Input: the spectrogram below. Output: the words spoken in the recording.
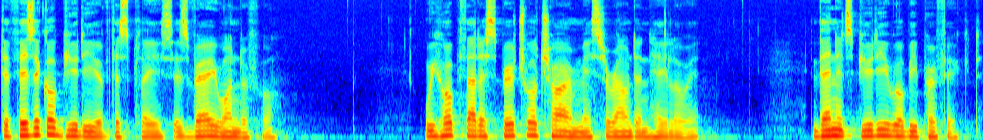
The physical beauty of this place is very wonderful. We hope that a spiritual charm may surround and halo it. Then its beauty will be perfect.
